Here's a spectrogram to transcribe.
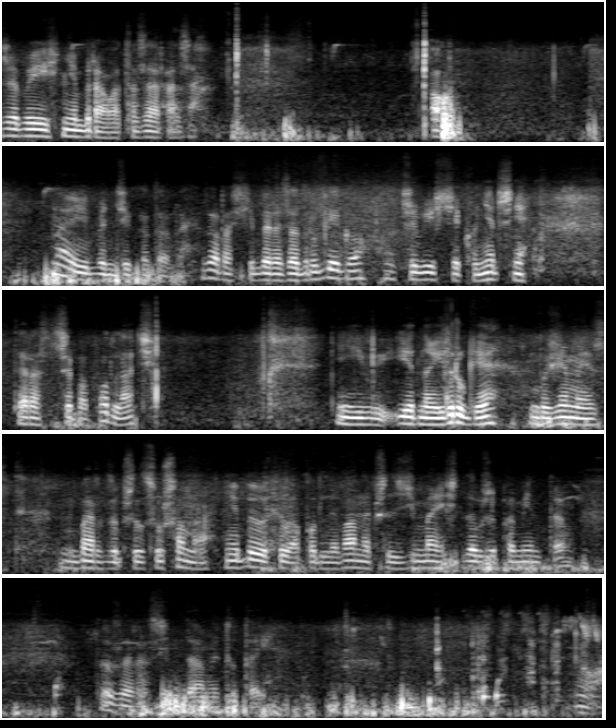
żeby ich nie brała ta zaraza. O. No i będzie gotowe. Zaraz się biorę za drugiego. Oczywiście koniecznie teraz trzeba podlać. I jedno i drugie, bo ziemia jest bardzo przesuszona. Nie były chyba podlewane przez zimę, jeśli dobrze pamiętam. To zaraz im damy tutaj. O,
